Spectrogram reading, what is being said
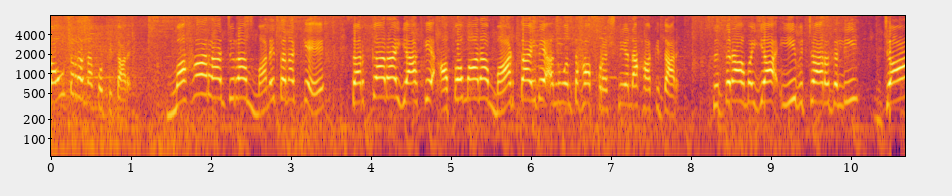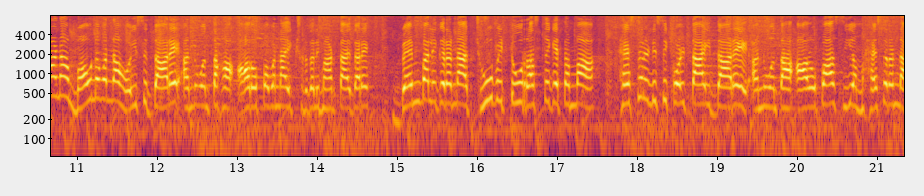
ಕೌಂಟರ್ ಅನ್ನ ಕೊಟ್ಟಿದ್ದಾರೆ. ಮಹಾರಾಜರ ಮನೆತನಕ್ಕೆ ಸರ್ಕಾರ ಯಾಕೆ ಅಪಮಾನ ಮಾಡ್ತಾ ಇದೆ ಅನ್ನುವಂತಹ ಪ್ರಶ್ನೆಯನ್ನ ಹಾಕಿದ್ದಾರೆ. ಸಿದ್ದರಾಮಯ್ಯ ಈ ವಿಚಾರದಲ್ಲಿ ಜಾಣ ಮೌನವನ್ನ ವಹಿಸಿದ್ದಾರೆ ಅನ್ನುವಂತಹ ಆರೋಪವನ್ನ ಈ ಕ್ಷಣದಲ್ಲಿ ಮಾಡ್ತಾ ಇದ್ದಾರೆ. ಬೆಂಬಲಿಗರನ್ನ ಛೂ ಬಿಟ್ಟು ರಸ್ತೆಗೆ ತಮ್ಮ ಹೆಸರಿಡಿಸಿಕೊಳ್ತಾ ಇದ್ದಾರೆ ಅನ್ನುವಂತಹ ಆರೋಪ. ಸಿಎಂ ಹೆಸರನ್ನ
